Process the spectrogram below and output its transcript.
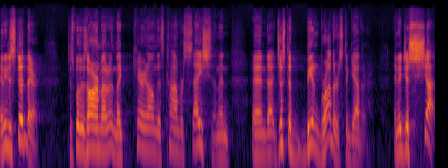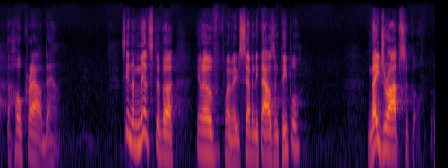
And he just stood there, just with his arm out, and they carried on this conversation and, and uh, just of being brothers together. And it just shut the whole crowd down. See, in the midst of a, you know, maybe 70,000 people, major obstacle, a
